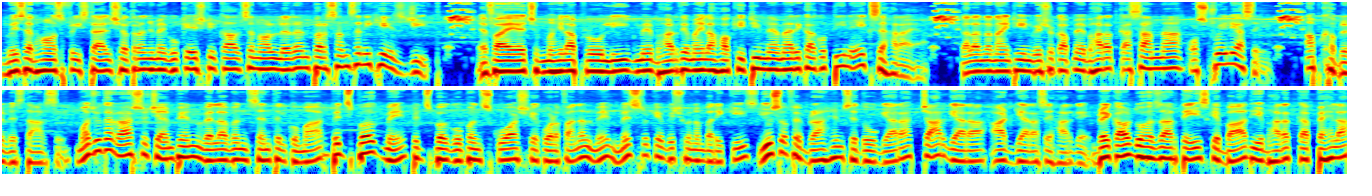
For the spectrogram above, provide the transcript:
विसन हॉर्स फ्रीस्टाइल शतरंज में गुकेश की कार्लसन और लिरन पर सनसनीखेज जीत। एफआईएच महिला प्रो लीग में भारतीय महिला हॉकी टीम ने अमेरिका को तीन एक से हराया। कल अंडर 19 विश्व कप में भारत का सामना ऑस्ट्रेलिया से। अब खबरें विस्तार से। मौजूदा राष्ट्र चैंपियन वेलावन सेंथिल कुमार, पिट्सबर्ग में पिट्सबर्ग ओपन स्क्वाश के क्वार्टर फाइनल में मिस्र के विश्व नंबर 21 यूसुफ इब्राहिम से दो ग्यारह, चार ग्यारह, आठ ग्यारह से हार गए। ब्रेकआउट 2023 के बाद ये भारत का पहला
